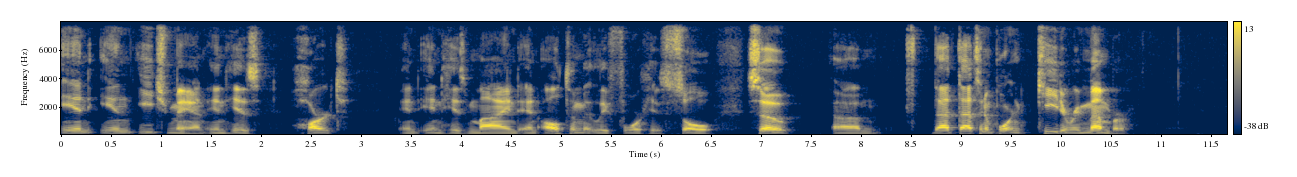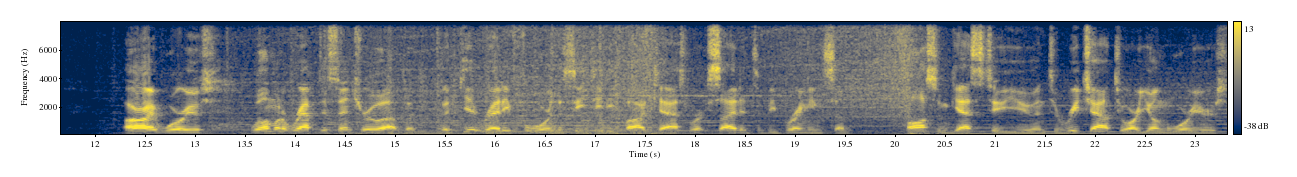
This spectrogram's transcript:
in in each man, in his heart and in his mind, and ultimately for his soul. So um, that that's an important key to remember. All right, warriors. Well, I'm going to wrap this intro up, but but get ready for the CTD podcast. We're excited to be bringing some awesome guests to you and to reach out to our young warriors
